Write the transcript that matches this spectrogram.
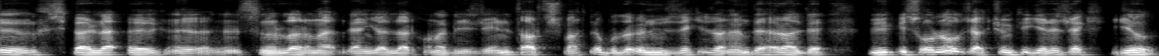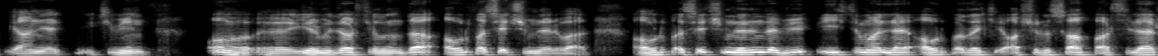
e, siperler, e, e, sınırlarına engeller konabileceğini tartışmakta. Bu da önümüzdeki dönemde herhalde büyük bir sorun olacak. Çünkü gelecek yıl yani 2000 o 24 e, yılında Avrupa seçimleri var. Avrupa seçimlerinde büyük bir ihtimalle Avrupa'daki aşırı sağ partiler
